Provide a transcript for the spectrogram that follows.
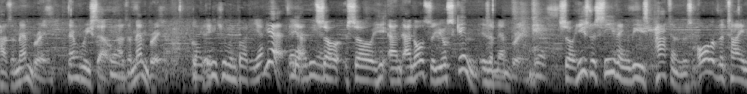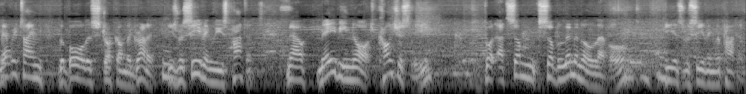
has a membrane. Every cell Yeah. has a membrane. Like okay? any human body, yeah? Yeah, yeah. have- So, so he and and also your skin is a membrane. Yes. So he's receiving these patterns all of the time. Yeah. Every time the ball is struck on the granite, Hmm. he's receiving these patterns. Now, maybe not consciously, but at some subliminal level, he is receiving the pattern.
